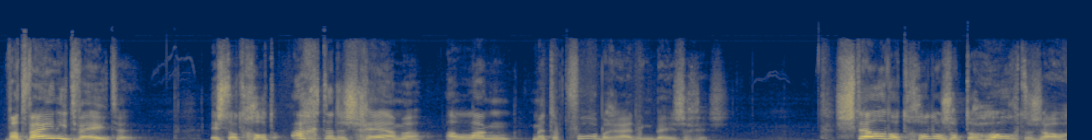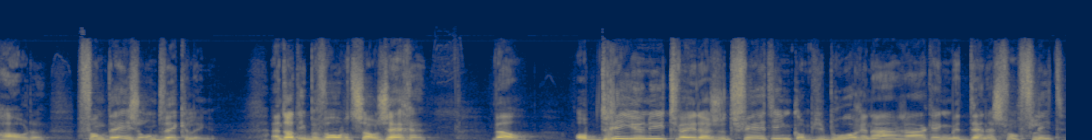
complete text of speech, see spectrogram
Wat wij niet weten, is dat God achter de schermen al lang met de voorbereiding bezig is. Stel dat God ons op de hoogte zou houden van deze ontwikkelingen. En dat hij bijvoorbeeld zou zeggen: Wel, op 3 juni 2014 komt je broer in aanraking met Dennis van Vliet.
